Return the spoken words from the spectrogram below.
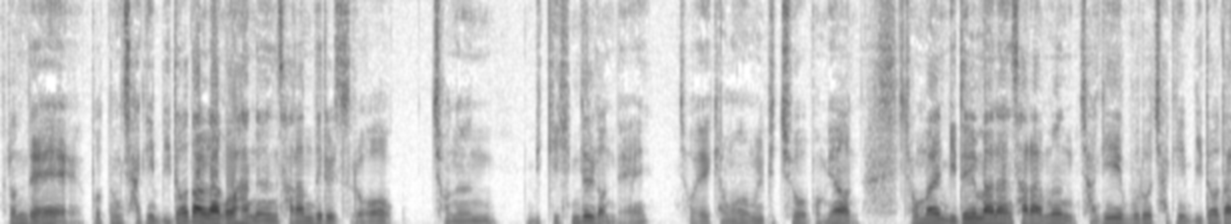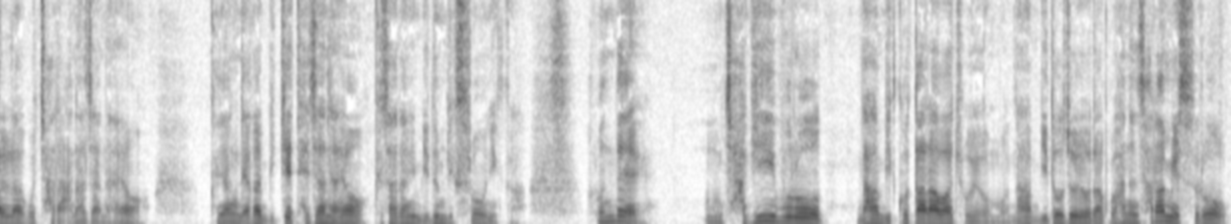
그런데 보통 자기 믿어달라고 하는 사람들일수록 저는 믿기 힘들던데, 저의 경험을 비추어 보면 정말 믿을 만한 사람은 자기 입으로 자기 믿어달라고 잘 안 하잖아요. 그냥 내가 믿게 되잖아요. 그 사람이 믿음직스러우니까. 그런데 음, 자기 입으로 나 믿고 따라와 줘요. 뭐 나 믿어줘요라고 하는 사람일수록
